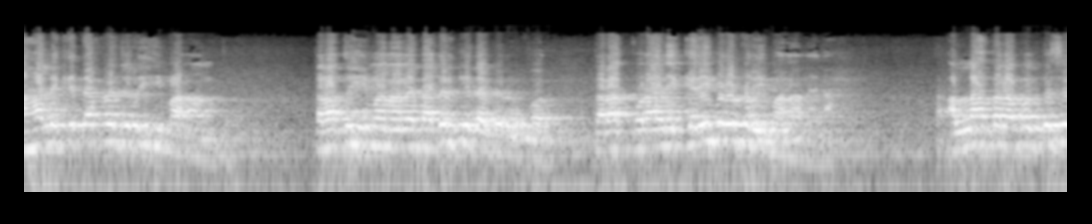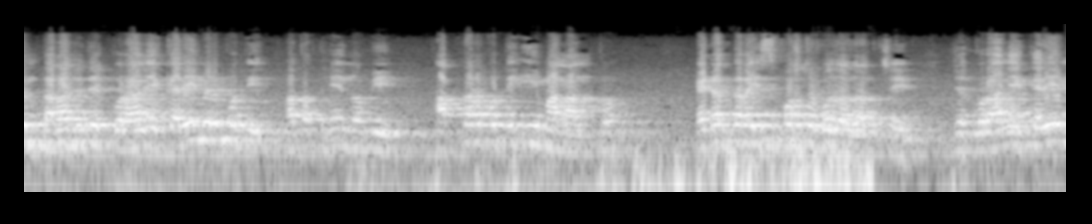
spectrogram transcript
আহলে কিতাবরা যদি ইমান আনত, তারা তো ইমান আনে তাদের কিতাবের উপর। তারা কোরআনে করিমের উপর ইমান আনে না। আল্লাহ তালা বলতেছেন, তারা যদি কোরআনে করিমের প্রতি, অর্থাৎ হে নবী, আপনার প্রতি ইমান আনত, এটার দ্বারা স্পষ্ট বোঝা যাচ্ছে যে কোরআনে করিম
